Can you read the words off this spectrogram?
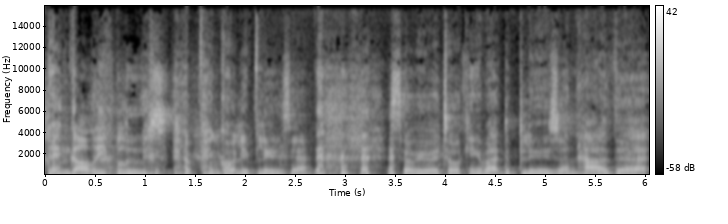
Bengali blues. Bengali blues. Yeah. so we were talking about the blues and how the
